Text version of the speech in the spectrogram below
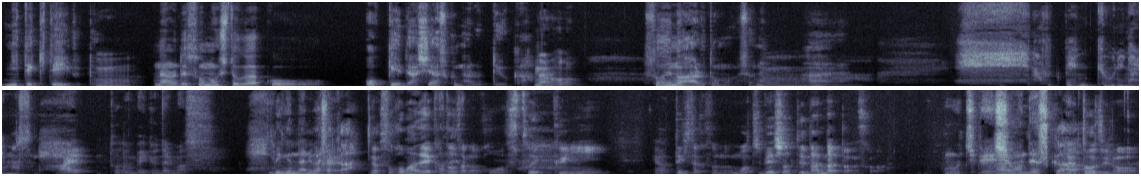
似てきていると。うん。なので、その人がこう、OK 出しやすくなるっていうか、なるほど。そういうのはあると思うんですよね。うんはえなる勉強になりますね。はい。とても勉強になります。い。勉強になりましたはいか。だからそこまで加藤さんがこう、ストイックにやってきた、その、モチベーションって何だったんですか？モチベーションですか。はい当時の。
